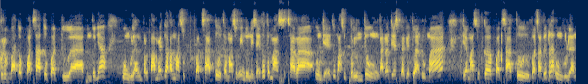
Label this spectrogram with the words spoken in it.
grup atau pot satu, pot dua. Tentunya unggulan pertama itu akan masuk pot satu, termasuk Indonesia itu termasuk secara undian itu masuk beruntung karena dia sebagai tuan rumah dia masuk ke pot satu. Pot satu adalah unggulan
